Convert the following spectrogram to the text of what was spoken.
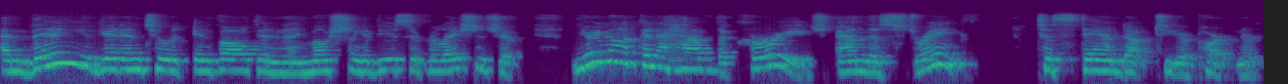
and then you get into involved in an emotionally abusive relationship, you're not going to have the courage and the strength to stand up to your partner,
